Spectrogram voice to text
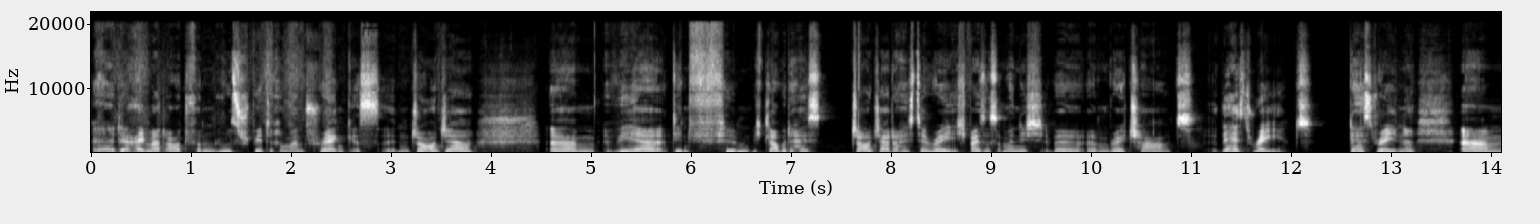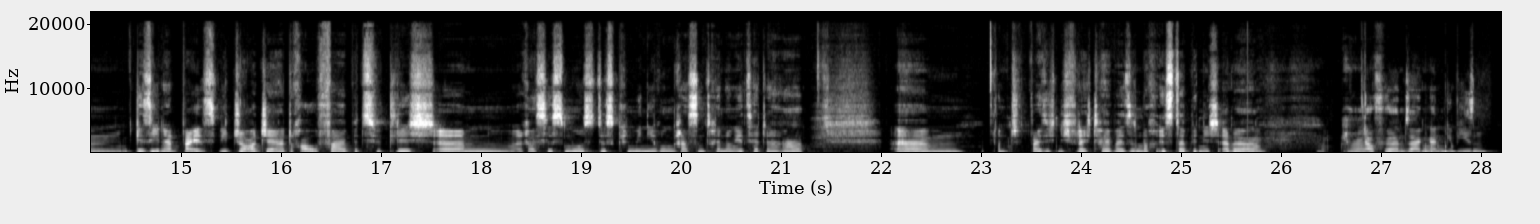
Äh, der Heimatort von Ruths späterem Mann Frank ist in Georgia. Ähm, wer den Film, ich glaube, der heißt Georgia oder heißt der Ray? Ich weiß es immer nicht, über ähm, Ray Charles. Der heißt Ray. Der heißt Ray, ne? Ähm, gesehen hat, weiß, wie Georgia drauf war bezüglich ähm, Rassismus, Diskriminierung, Rassentrennung etc. Ähm, und weiß ich nicht, vielleicht teilweise noch ist, da bin ich aber auf Hörensagen angewiesen.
